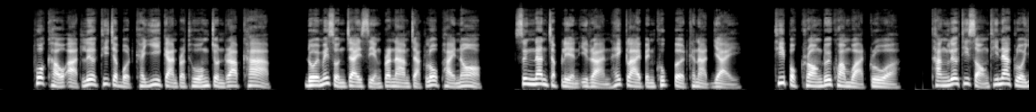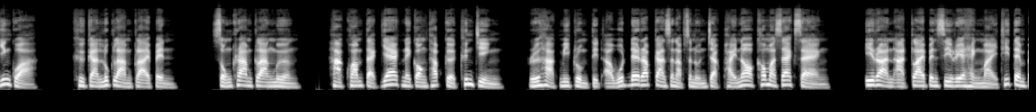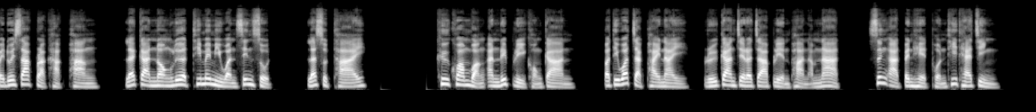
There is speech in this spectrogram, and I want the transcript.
พวกเขาอาจเลือกที่จะบดขยี้การประท้วงจนราบคาบ โดยไม่สนใจเสียงประนามจากโลกภายนอก ซึ่งนั่นจะเปลี่ยนอิหร่านให้กลายเป็นคุกเปิดขนาดใหญ่ ที่ปกครองด้วยความหวาดกลัว ทางเลือกที่สองที่น่ากลัวยิ่งกว่า คือการลุกลามกลายเป็น สงครามกลางเมือง หากความแตกแยกในกองทัพเกิดขึ้นจริง หรือหากมีกลุ่มติดอาวุธได้รับการสนับสนุนจากภายนอกเข้ามาแทรกแซง อิหร่านอาจกลายเป็นซีเรียแห่งใหม่ที่เต็มไปด้วยซากปรักหักพัง และการนองเลือดที่ไม่มีวันสิ้นสุด และสุดท้าย คือความหวังอันริบหรี่ของการ ปฏิวัติจากภายใน หรือการเจรจาเปลี่ยนผ่านอำนาจ ซึ่งอาจเป็นเหตุผลที่แท้จริง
